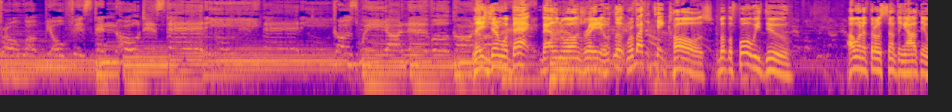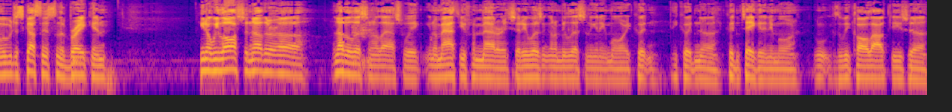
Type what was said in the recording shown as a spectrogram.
Throw up your fist and hold it steady. Cause we are never. Ladies and gentlemen, we're back. Battle of New Orleans Radio. Look, we're about to take calls, but before we do, I want to throw something out there. We were discussing this in the break, and you know, we lost another uh, another listener last week. You know, Matthew from Matter. He said he wasn't going to be listening anymore. He couldn't he couldn't uh, couldn't take it anymore because we call out these uh,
